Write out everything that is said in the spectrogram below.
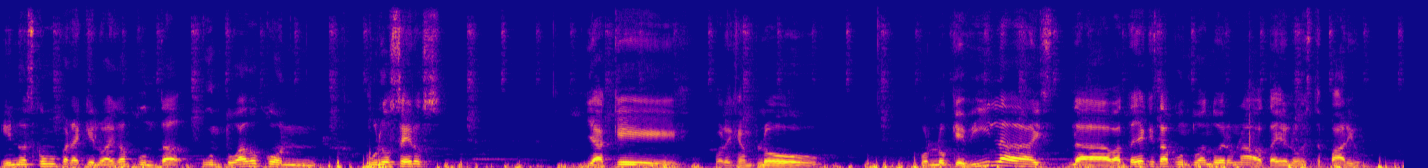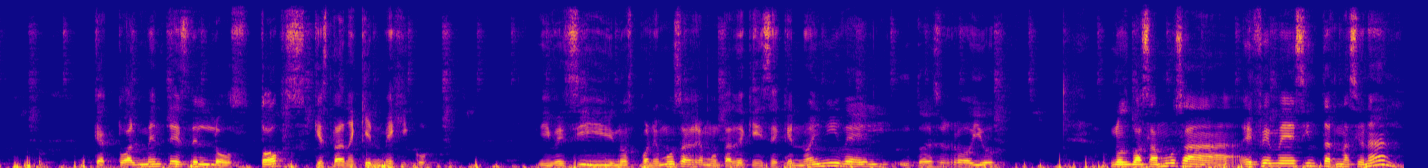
Y no es como para que lo hayan puntuado con puros ceros. Ya que, por ejemplo, por lo que vi, la, la batalla que estaba puntuando era una batalla de lobo estepario. Que actualmente es de los tops que están aquí en México. Y ve si nos ponemos a remontar de que dice que no hay nivel y todo ese rollo, nos basamos a FMS Internacional,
